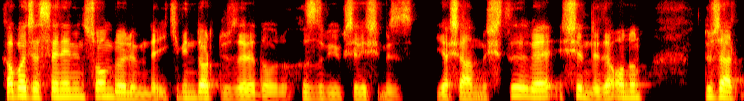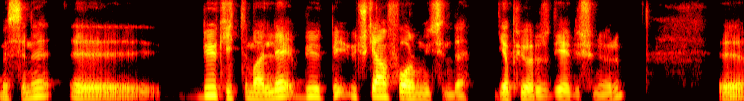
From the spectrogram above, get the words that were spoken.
Kabaca senenin son bölümünde 2400'lere doğru hızlı bir yükselişimiz yaşanmıştı ve şimdi de onun düzeltmesini, eee, büyük ihtimalle büyük bir üçgen formu içinde yapıyoruz diye düşünüyorum. Eee,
